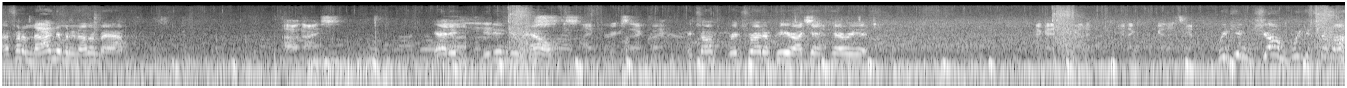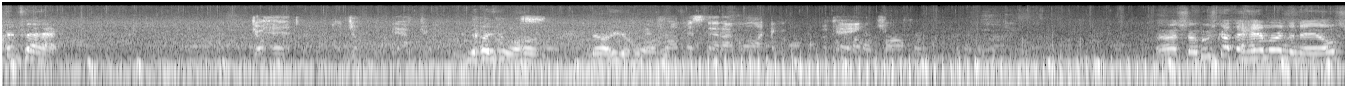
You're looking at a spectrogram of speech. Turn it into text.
I found a magnum in another map. Oh, nice. Yeah, it didn't, Um, it didn't do help. Sniper, exactly. It's up. It's right up here. I can't carry it. Okay, I got it. And I got it too. We can jump. We can survive that. Go ahead. I'll jump after you. No, you won't. No, you I won't. promise that I'm lying. Okay. Uh, so who's got the hammer and the nails?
